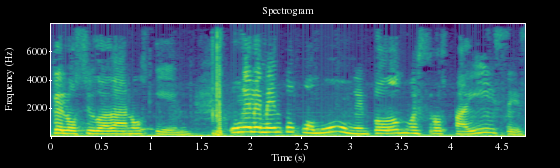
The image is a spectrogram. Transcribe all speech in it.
que los ciudadanos tienen. Un elemento común en todos nuestros países,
